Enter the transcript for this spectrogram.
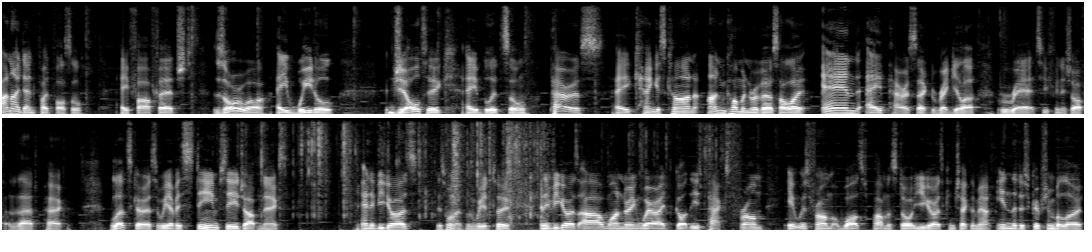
unidentified fossil, a Farfetch'd, Zorua, a Weedle, Joltik, a Blitzle, Paras, a Kangaskhan Uncommon Reverse Holo, and a Parasect Regular Rare to finish off that pack. Let's go. So we have a Steam Siege up next. And if you guys, this one opened weird too. And if you guys are wondering where I got these packs from, it was from Wild's Department Store. You guys can check them out in the description below,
